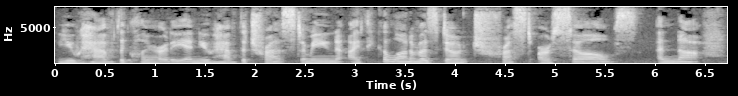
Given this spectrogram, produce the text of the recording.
you have the clarity and you have the trust. I mean, I think a lot of us don't trust ourselves enough.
